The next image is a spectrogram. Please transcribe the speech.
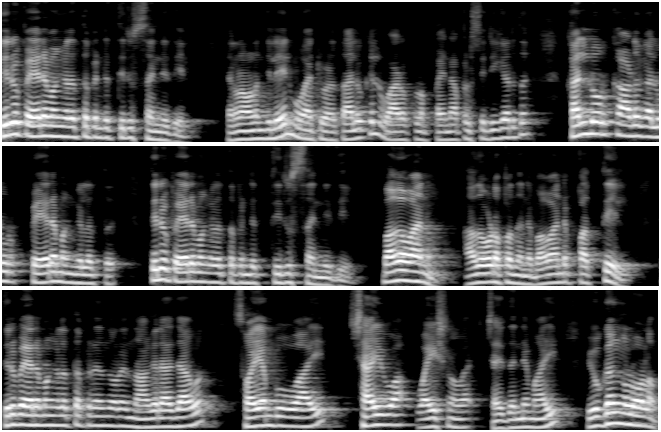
തിരുപേരമംഗലത്തപ്പന്റെ തിരുസന്നിധിയിൽ എറണാകുളം ജില്ലയിൽ മൂവാറ്റുപുഴ താലൂക്കിൽ വാഴക്കുളം പൈനാപ്പിൾ സിറ്റിക്കടുത്ത് കല്ലൂർക്കാട് കല്ലൂർ പേരമംഗലത്ത് തിരു പേരമംഗലത്തപ്പന്റെ തിരുസന്നിധിയിൽ. ഭഗവാനും അതോടൊപ്പം തന്നെ ഭഗവാന്റെ പത്തിയിൽ തിരുപേരമംഗലത്തപ്പൻ എന്ന് പറയുന്ന നാഗരാജാവ് സ്വയംഭൂവായി ശൈവ വൈഷ്ണവ ചൈതന്യമായി യുഗങ്ങളോളം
